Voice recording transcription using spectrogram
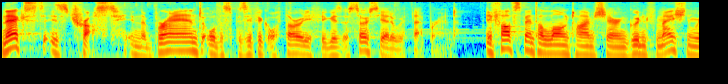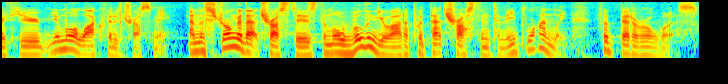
Next is trust in the brand or the specific authority figures associated with that brand. If I've spent a long time sharing good information with you, you're more likely to trust me. And the stronger that trust is, the more willing you are to put that trust into me blindly, for better or worse.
